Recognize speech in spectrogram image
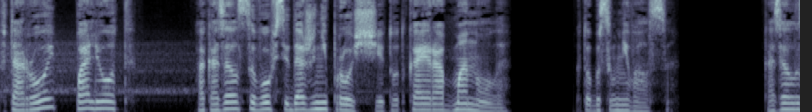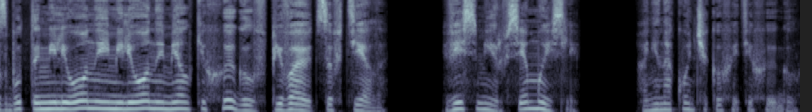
Второй полет оказался вовсе даже не проще, тут Кайра обманула. Кто бы сомневался. Казалось, будто миллионы и миллионы мелких игл впиваются в тело. Весь мир, все мысли, они на кончиках этих игл.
